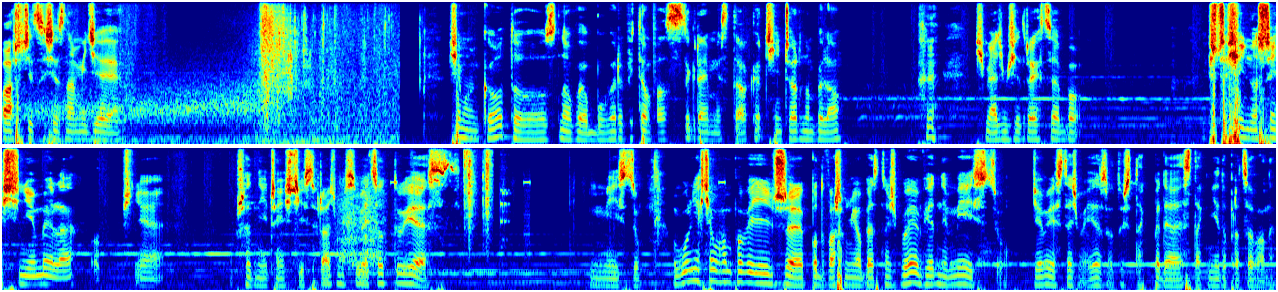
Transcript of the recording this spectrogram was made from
Patrzcie, co się z nami dzieje. Siemanko, to znowu Obuwer. Witam was, zagrajmy Stalker Cień Czarnobyla. Śmiać mi się trochę chce, bo jeszcze się na szczęście nie mylę odnośnie poprzedniej części. Sprawdźmy sobie, co tu jest miejscu. Ogólnie chciałbym wam powiedzieć, że pod waszą nieobecność byłem w jednym miejscu. Gdzie my jesteśmy? Jezu, to jest tak PDS, tak niedopracowane.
